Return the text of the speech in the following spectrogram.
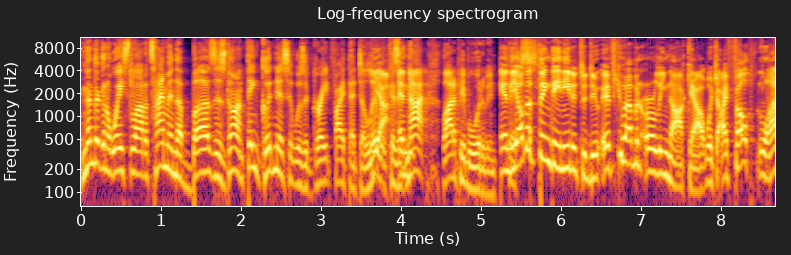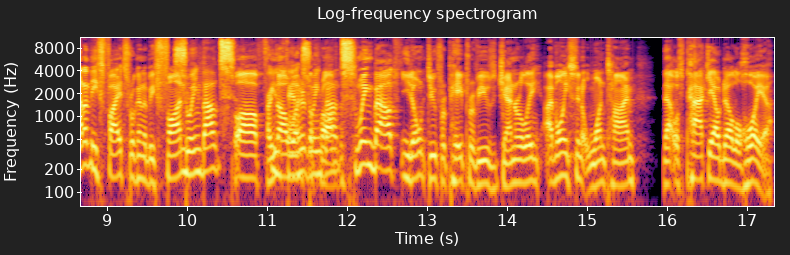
and then they're going to waste a lot of time, and the buzz is gone. Thank goodness it was a great fight that delivered, Yeah, because if and- not, a lot of people would have been And the other thing they needed to do, if you have an early knockout, which I felt a lot of these fights were going to be fun. Swing bouts? Uh, Are you a no, fan of here's the swing bouts? Swing bouts you don't do for pay per views generally. I've only seen it one time. That was Pacquiao De La Hoya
